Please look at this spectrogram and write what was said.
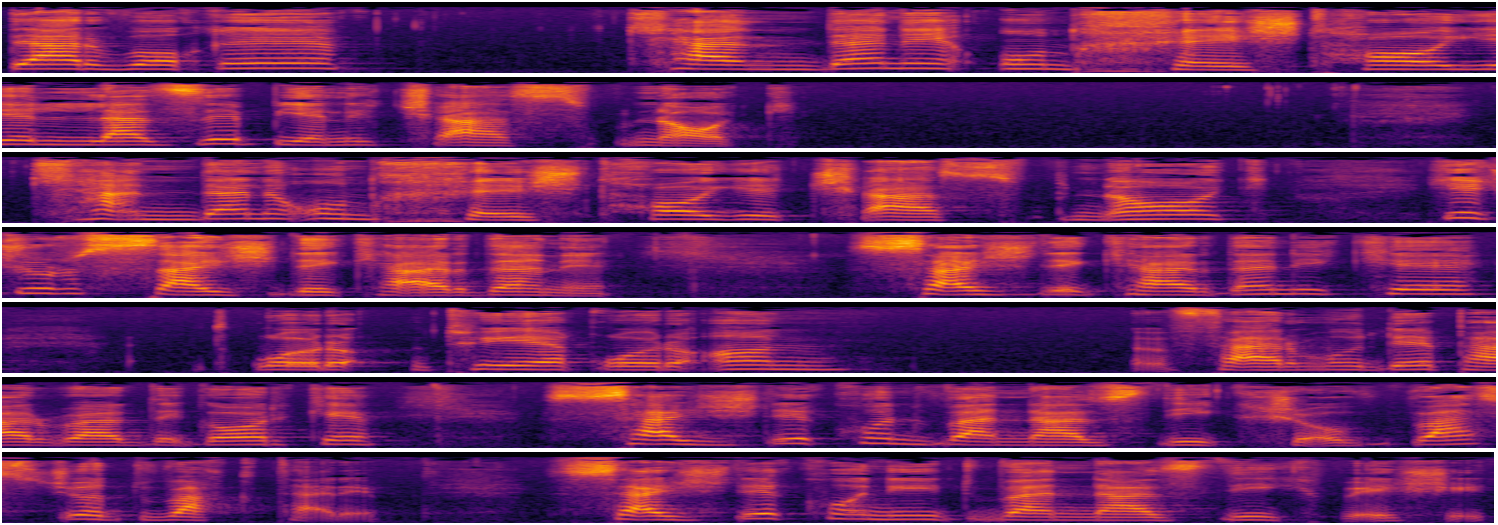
در واقع کندن اون خشت های لذب یعنی چسبناک. کندن اون خشت های چسبناک یه جور سجده کردنه. سجده کردنی که توی قرآن فرموده پروردگار که سجده کن و نزدیک شو. وسجد وقت تره سجده کنید و نزدیک بشید.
